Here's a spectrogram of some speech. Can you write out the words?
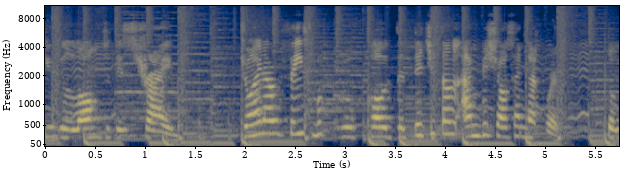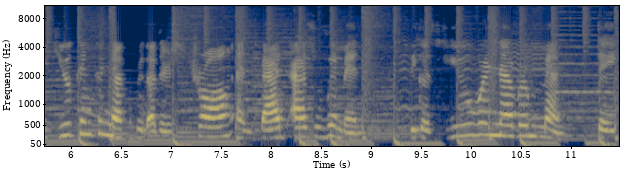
you belong to this tribe, join our Facebook group called the Digital Ambisyosa Network so you can connect with other strong and badass women because you were never meant to take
